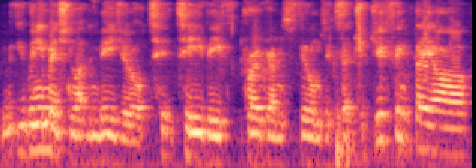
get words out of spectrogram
when you mention like the media or t- TV programs, films, etc., do you think they are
